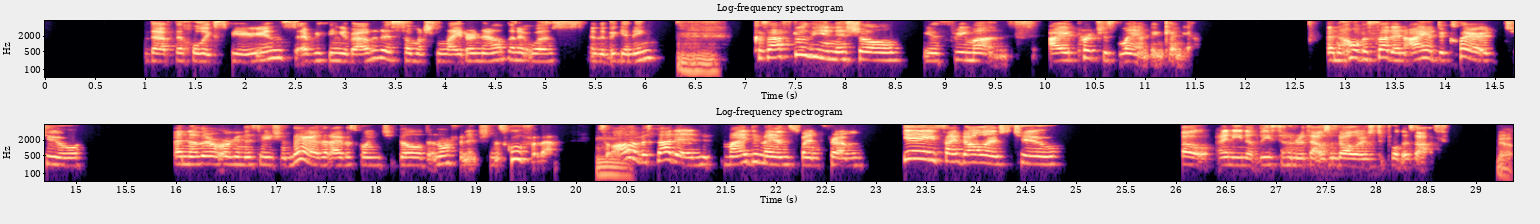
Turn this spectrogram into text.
that the whole experience everything about it is so much lighter now than it was in the beginning. Because mm-hmm. after the initial you know three months i purchased land in kenya. And all of a sudden i had declared to another organization there that I was going to build an orphanage and a school for them. Mm. So all of a sudden, my demands went from yay five dollars to oh, I need at least a hundred thousand dollars to pull this off. Yeah.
